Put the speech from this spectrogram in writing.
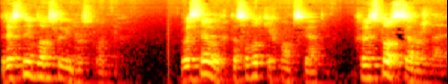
Рясних благословінь Господніх, веселих та солодких вам свят. Христос ся рождає.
